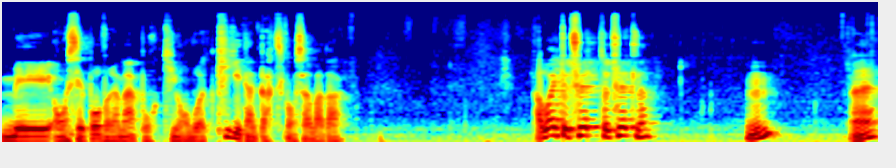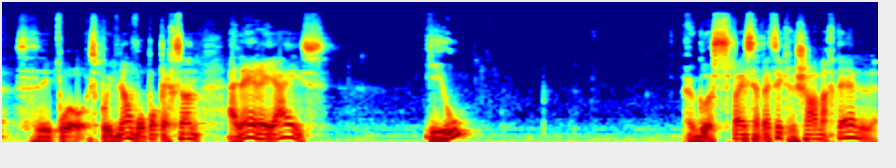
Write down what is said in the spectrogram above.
mais on ne sait pas vraiment pour qui on vote. Qui est dans le Parti conservateur? Ah ouais, tout de suite, tout de suite, là. Hum? Hein? C'est pas, pas évident, on ne voit pas personne. Alain Reyes, il est où? Un gars super sympathique, Richard Martel.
